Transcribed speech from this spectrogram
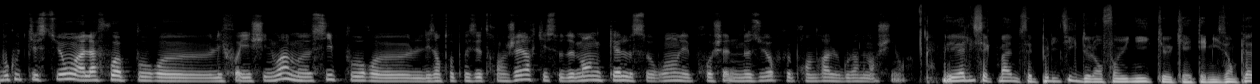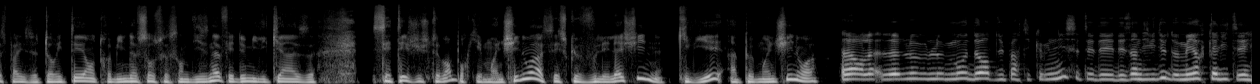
beaucoup de questions à la fois pour les foyers chinois, mais aussi pour les entreprises étrangères qui se demandent quelles seront les prochaines mesures que prendra le gouvernement chinois. Mais Alice Ekman, cette politique de l'enfant unique qui a été mise en place par les autorités entre 1979 et 2015, c'était justement pour qu'il y ait moins de Chinois. C'est ce que voulait la Chine, qu'il y ait un peu moins de Chinois. Alors, le, mot d'ordre du Parti communiste, c'était des, individus de meilleure qualité.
